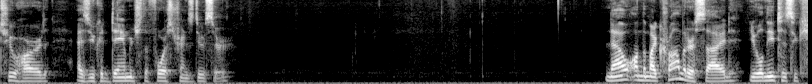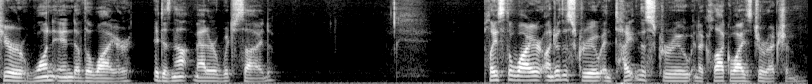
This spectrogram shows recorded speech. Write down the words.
too hard as you could damage the force transducer. Now on the micrometer side, you will need to secure one end of the wire. It does not matter which side. Place the wire under the screw and tighten the screw in a clockwise direction.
